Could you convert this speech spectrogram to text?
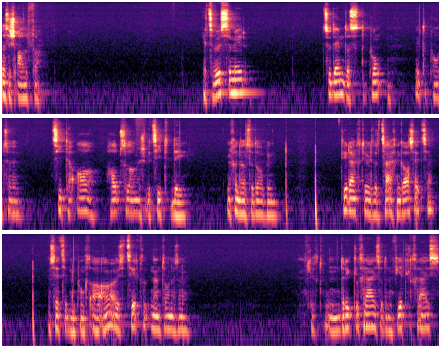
Das ist Alpha. Jetzt wissen wir zudem, dass der Punkt, nicht der Punkt, sondern Seite A halb so lang ist wie Seite D. Wir können also hier beim direkt in unserer Zeichnung ansetzen. Wir setzen beim Punkt A an, unser Zirkel nennt hier so einen, vielleicht einen Drittelkreis oder einen Viertelkreis.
